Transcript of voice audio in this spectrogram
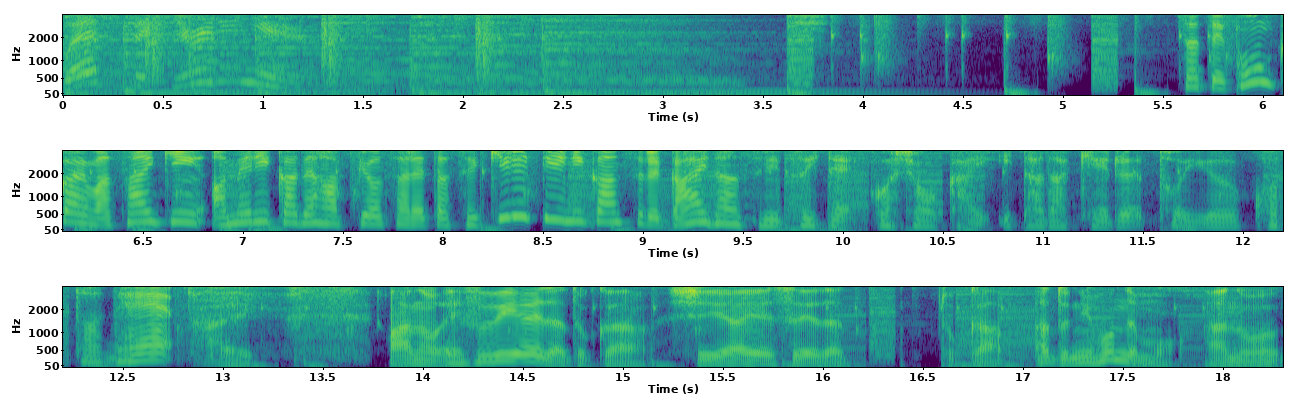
Web security news. さて今回は最近アメリカで発表されたセキュリティに関するガイダンスについてご紹介いただけるということではい、あの FBI だとか CISA だとかあと日本でもあの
